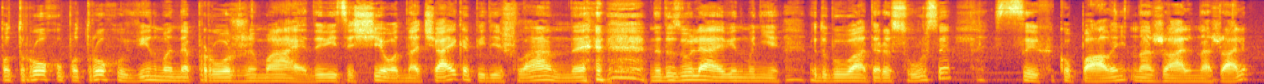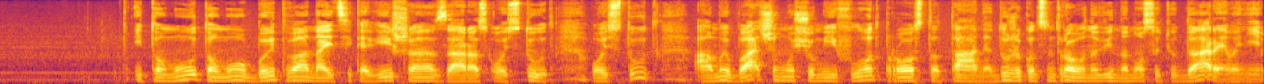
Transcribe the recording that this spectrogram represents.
потроху-потроху він мене прожимає. Дивіться, ще одна чайка підійшла, не не дозволяє він мені видобувати ресурси з цих копалень. На жаль, на жаль. І тому тому битва найцікавіша зараз ось тут. Ось тут. А ми бачимо, що мій флот просто тане. Дуже концентровано він наносить удари мені.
